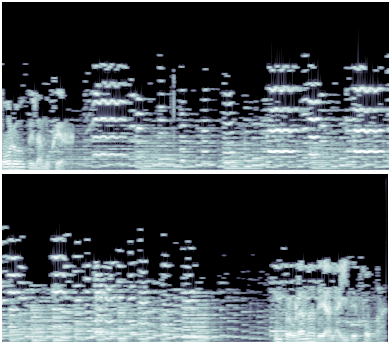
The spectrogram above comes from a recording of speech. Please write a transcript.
Foro de la Mujer. programa de Alaí de Fopa.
